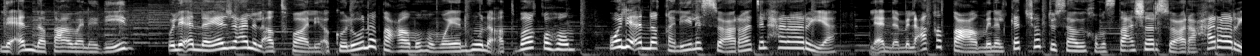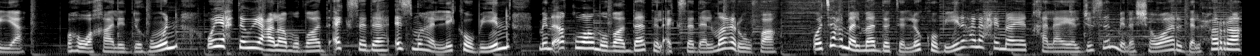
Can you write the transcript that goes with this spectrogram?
لأن طعمه لذيذ ولأن يجعل الأطفال يأكلون طعامهم وينهون أطباقهم ولأن قليل السعرات الحرارية لأن ملعقة طعام من الكاتشب تساوي 15 سعرة حرارية. وهو خالي الدهون ويحتوي على مضاد أكسدة اسمها الليكوبين من أقوى مضادات الأكسدة المعروفة. وتعمل مادة اللوكوبين على حماية خلايا الجسم من الشوارد الحرة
